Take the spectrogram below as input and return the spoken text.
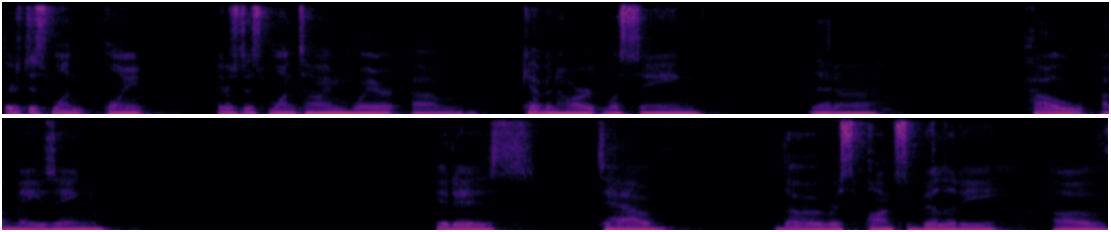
there's this one point, there's this one time where um, Kevin Hart was saying that uh, how amazing it is to have the responsibility of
